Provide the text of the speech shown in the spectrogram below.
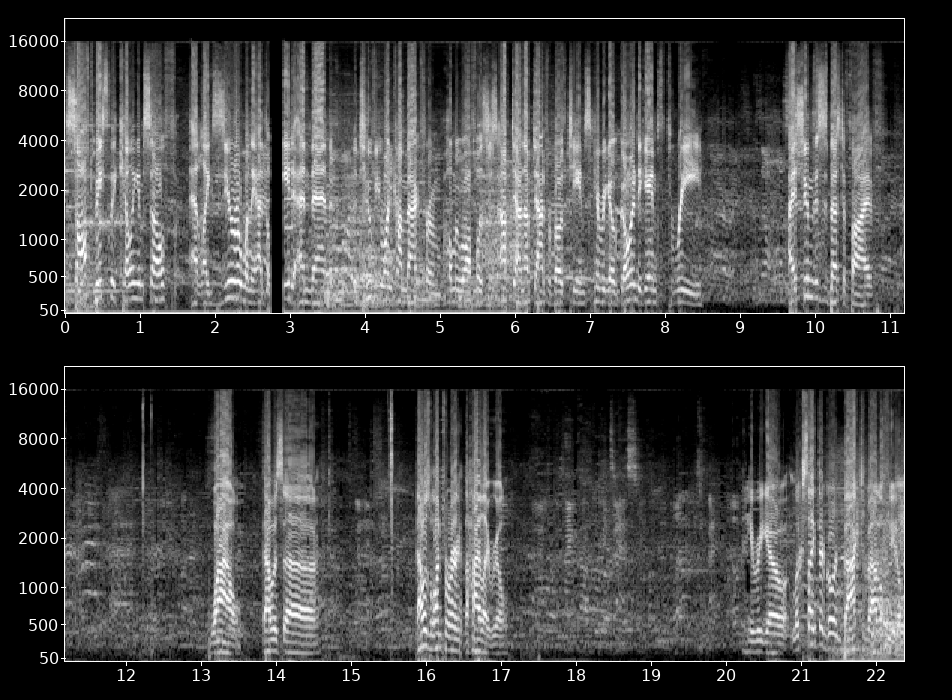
soft, basically killing himself at like zero when they had the lead, and then the 2v1 comeback from Homie Waffle was just up, down, up, down for both teams. Here we go, going to game three. I assume this is best of five. Wow, that was uh, that was one for the highlight reel. Here we go. Looks like they're going back to Battlefield.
